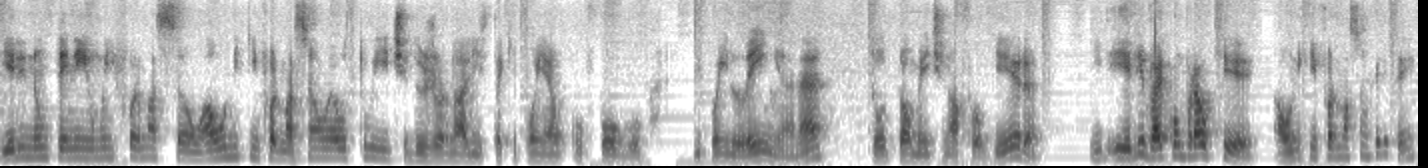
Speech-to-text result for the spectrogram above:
e ele não tem nenhuma informação. A única informação é o tweet do jornalista que põe o fogo e põe lenha, né? Totalmente na fogueira. E ele vai comprar o quê? A única informação que ele tem.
